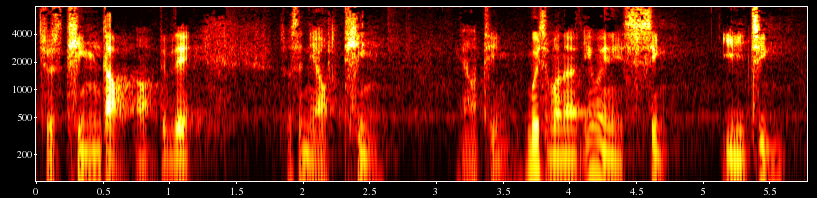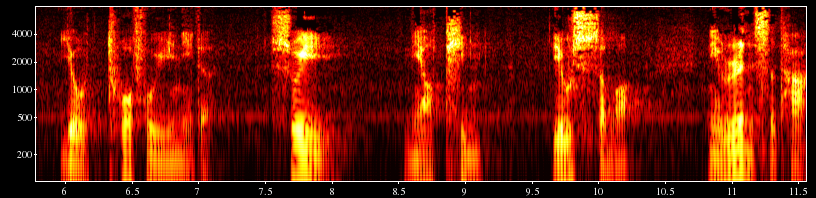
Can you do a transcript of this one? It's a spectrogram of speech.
就是听到啊，对不对？就是你要听，你要听，为什么呢？因为你信已经有托付于你的，所以。你要听，有什么？你认识他，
